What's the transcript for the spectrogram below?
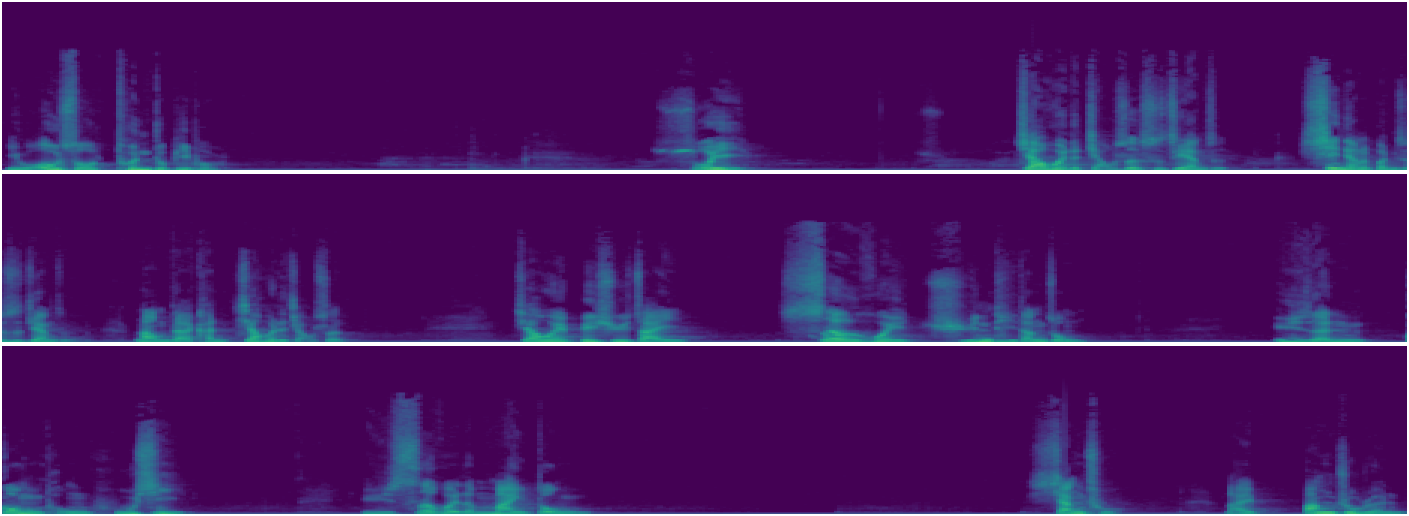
you also turn to people。所以教会的角色是这样子，信仰的本质是这样子。那我们再来看教会的角色。教会必须在社会群体当中与人共同呼吸，与社会的脉动相处，来帮助人、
